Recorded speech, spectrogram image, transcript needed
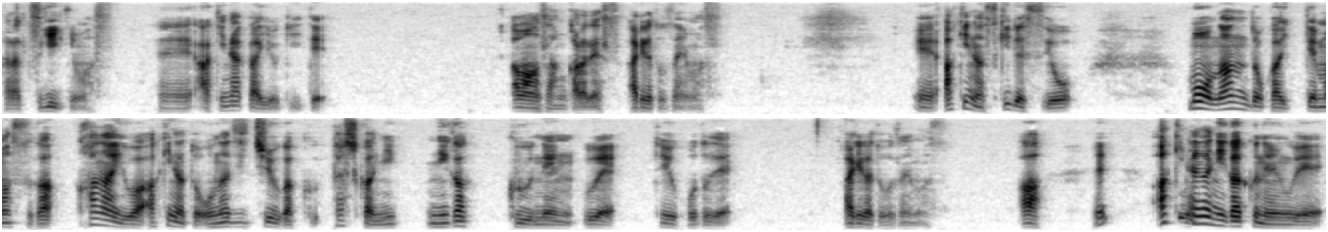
から次行きます。えー、秋中会を聞いて、アマンさんからです。ありがとうございます。えー、アキナ好きですよ。もう何度か言ってますが、家内はアキナと同じ中学、確かに2学年上、ということで、ありがとうございます。あ、え？アキナが2学年上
